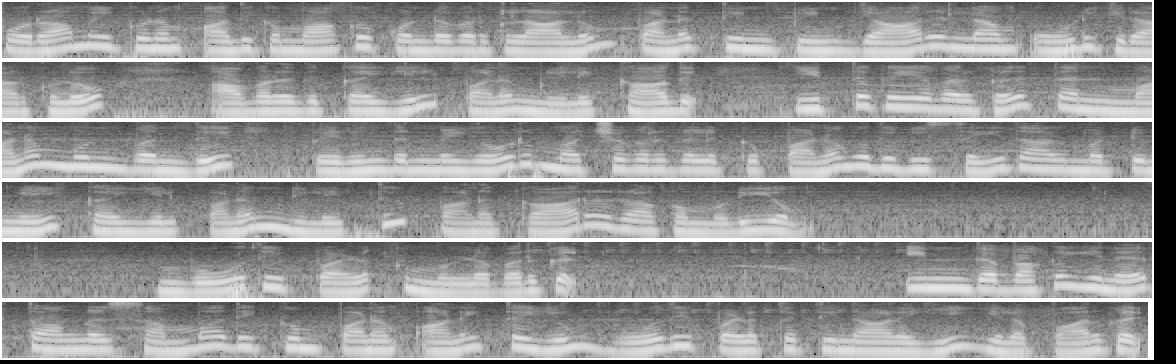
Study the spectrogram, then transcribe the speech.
பொறாமை குணம் அதிகமாக கொண்டவர்களாலும் பணத்தின் பின் யாரெல்லாம் ஓடுகிறார்களோ அவரது கையில் பணம் நிலைக்காது. இத்தகையவர்கள் தன் மனம் முன் வந்து பெருந்தன்மையோடு மற்றவர்களுக்கு பண உதவி செய்தால் மட்டுமே கையில் பணம் நிலைத்து பணக்காரராக முடியும். போதை பழக்கமுள்ளவர்கள். இந்த வகையினர் தாங்கள் சம்பாதிக்கும் பணம் அனைத்தையும் போதை பழக்கத்தினாலேயே இழப்பார்கள்.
